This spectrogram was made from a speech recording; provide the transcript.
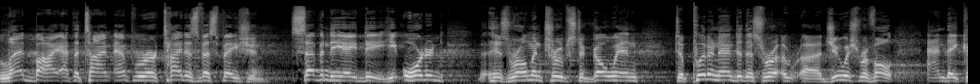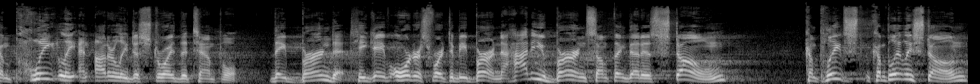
Led by, at the time, Emperor Titus Vespasian, 70 AD. He ordered his Roman troops to go in to put an end to this uh, Jewish revolt, and they completely and utterly destroyed the temple. They burned it. He gave orders for it to be burned. Now, how do you burn something that is stone, complete, completely stone,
